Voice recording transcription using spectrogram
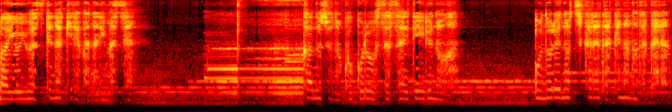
迷いは捨てなければなりません。彼女の心を支えているのは己の力だけなのだから。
